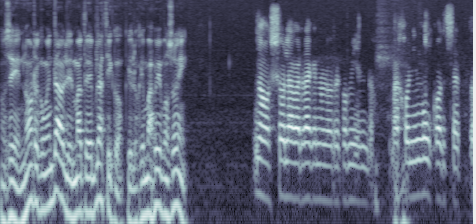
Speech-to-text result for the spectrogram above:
No sé, no recomendable el mate de plástico, que es lo que más vemos hoy. No, yo la verdad que no lo recomiendo, bajo ningún concepto.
